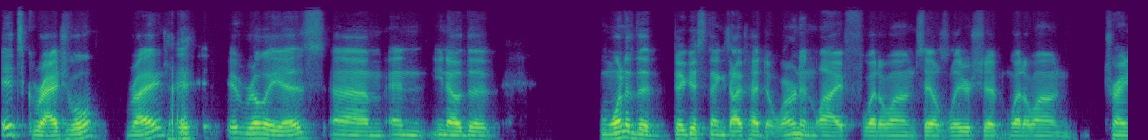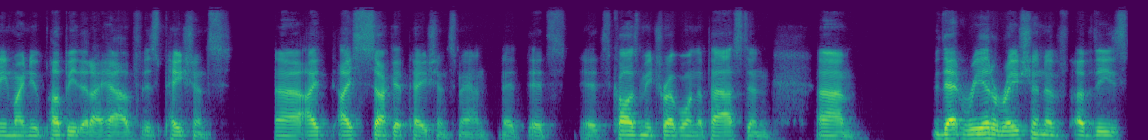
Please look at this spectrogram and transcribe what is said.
It's gradual, right? Okay. It, it really is. Um, and you know the one of the biggest things I've had to learn in life, let alone sales leadership, let alone training my new puppy that I have is patience. Uh, I I suck at patience, man. It, it's it's caused me trouble in the past, and um, that reiteration of of these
